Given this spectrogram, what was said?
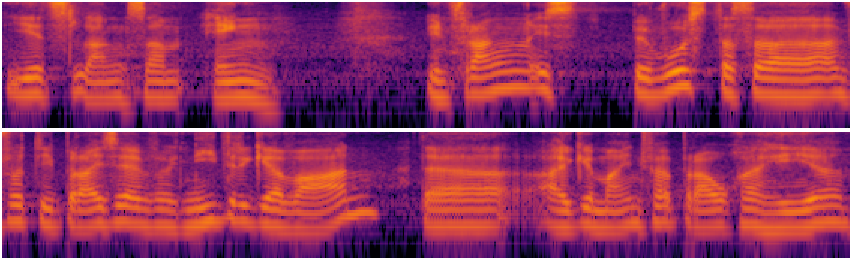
jetzt langsam eng. In Franken ist bewusst, dass einfach die Preise einfach niedriger waren. Der Allgemeinverbraucher hier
